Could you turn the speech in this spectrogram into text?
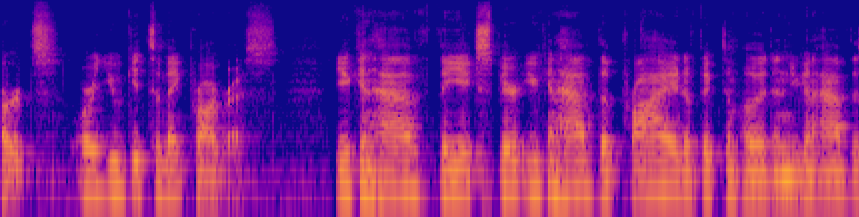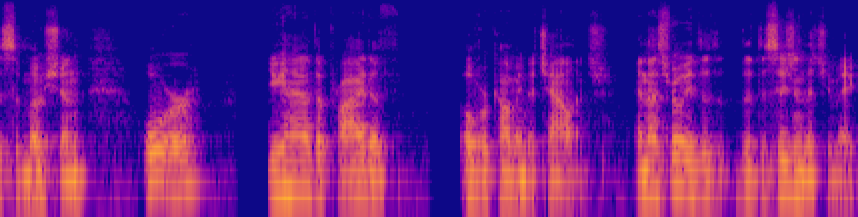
hurt or you get to make progress. You can have the experience, you can have the pride of victimhood and you can have this emotion, or you can have the pride of overcoming a challenge. And that's really the, the decision that you make.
